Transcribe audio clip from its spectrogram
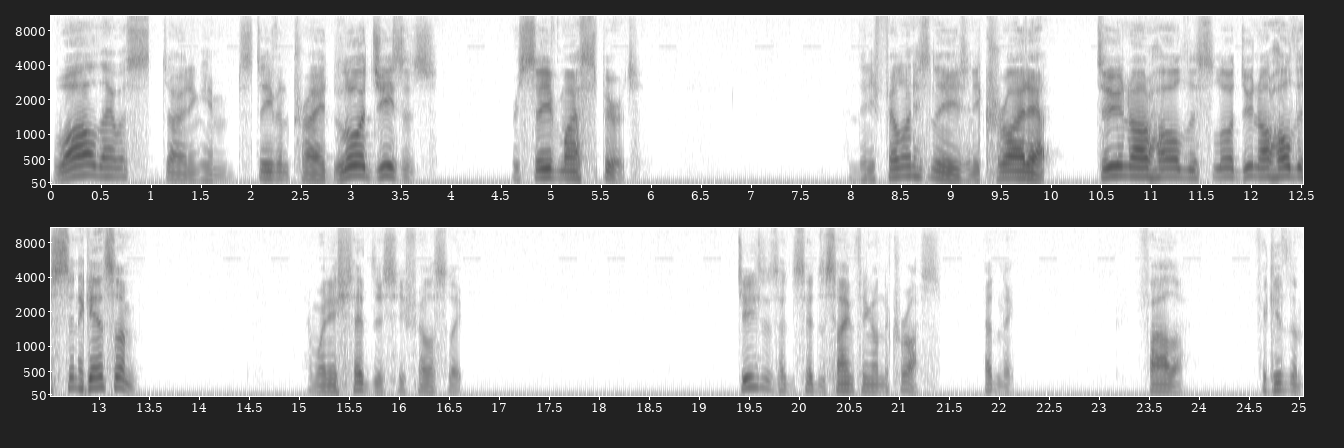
While they were stoning him, Stephen prayed, Lord Jesus, receive my spirit. And then he fell on his knees and he cried out, Do not hold this, Lord, do not hold this sin against them. And when he said this, he fell asleep. Jesus had said the same thing on the cross, hadn't he? Father, Forgive them,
